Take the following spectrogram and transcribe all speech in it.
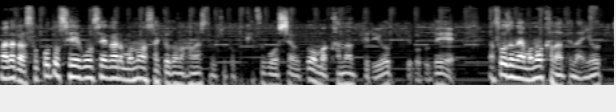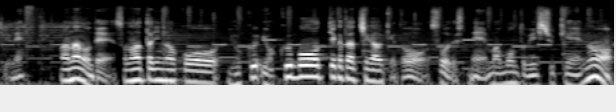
まあ、だからそこと整合性があるものは先ほどの話とちょっと結合しちゃうと、まあ、叶ってるよっていうことで、まあ、そうじゃないものは叶ってないよっていうね、まあ、なのでそのあたりのこう欲欲望っていう形は違うけどそうですね、まあ、モントウィッシュ系の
